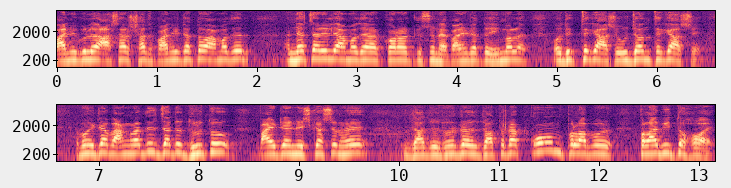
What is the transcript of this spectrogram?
পানিগুলো আসার সাথে পানিটা তো আমাদের ন্যাচারালি আমাদের আর করার কিছু নাই। পানিটা তো হিমালয় ওদিক থেকে আসে, উজান থেকে আসে। এবং এটা বাংলাদেশ যাতে দ্রুত পানিটা নিষ্কাশন হয়ে যাতে যতটা যতটা কম প্লাব প্লাবিত হয়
